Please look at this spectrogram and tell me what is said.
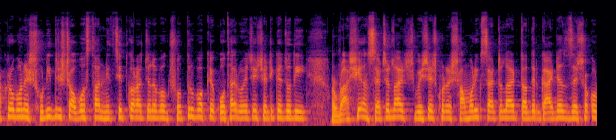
আক্রমণের সুনির্দিষ্ট অবস্থান নিশ্চিত করার জন্য এবং শত্রুপক্ষে কোথায় রয়েছে সেটিকে যদি রাশিয়ান স্যাটেলাইট, বিশেষ করে সামরিক স্যাটেলাইট, তাদের গাইডেন্স যে সকল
